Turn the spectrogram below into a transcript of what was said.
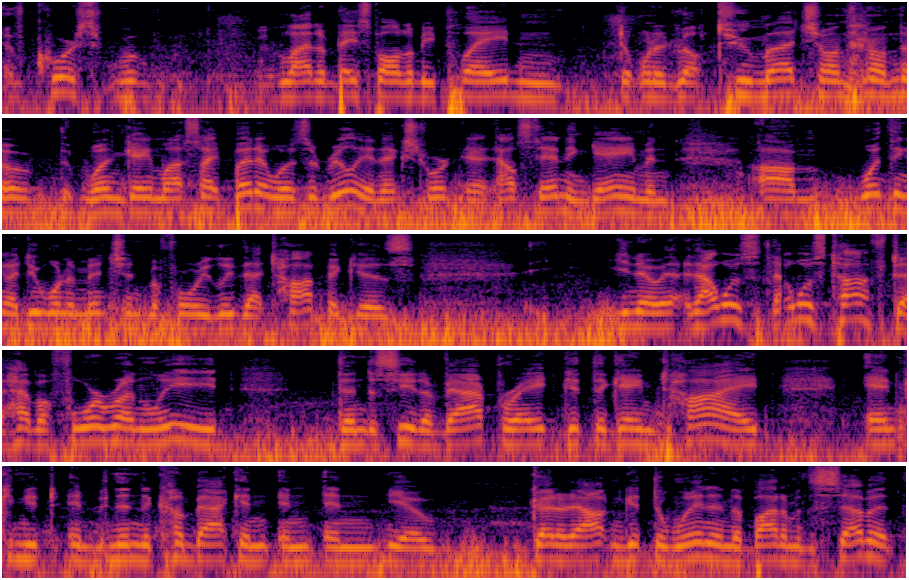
Of course, a lot of baseball to be played, and don't want to dwell too much on, on the, the one game last night. But it was really an extraordinary, outstanding game. And um, one thing I do want to mention before we leave that topic is, you know, that was that was tough to have a four-run lead, then to see it evaporate, get the game tied, and can you and then to come back and, and, and, you know gut it out and get the win in the bottom of the seventh.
